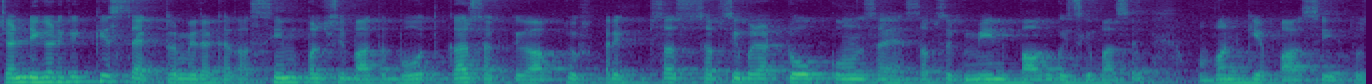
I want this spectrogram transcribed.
चंडीगढ़ के किस सेक्टर में रखा था? सिंपल सी बात है बहुत कर सकते हो आप। जो अरे सब, सबसे बड़ा टॉप कौन सा है? सबसे मेन पावर किसके पास है? वन के पास ही है। तो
